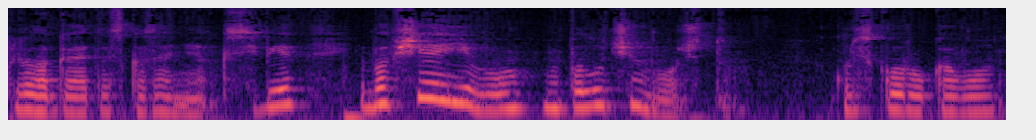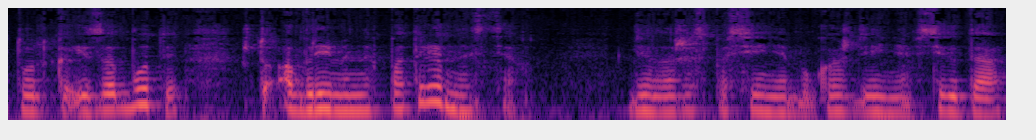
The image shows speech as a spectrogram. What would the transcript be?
прилагая это сказание к себе и обобщая его, мы получим вот что. Коль скоро у кого только и заботы, что о временных потребностях, дело же спасения богождения всегда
